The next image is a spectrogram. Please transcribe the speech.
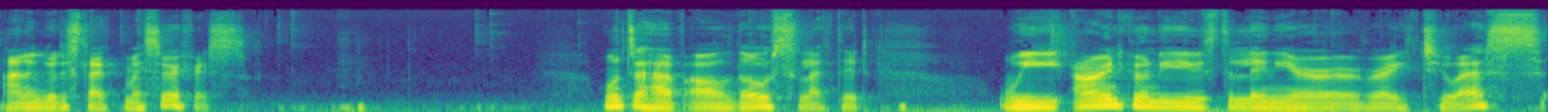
and I'm going to select my surface. Once I have all those selected, we aren't going to use the linear array 2s.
